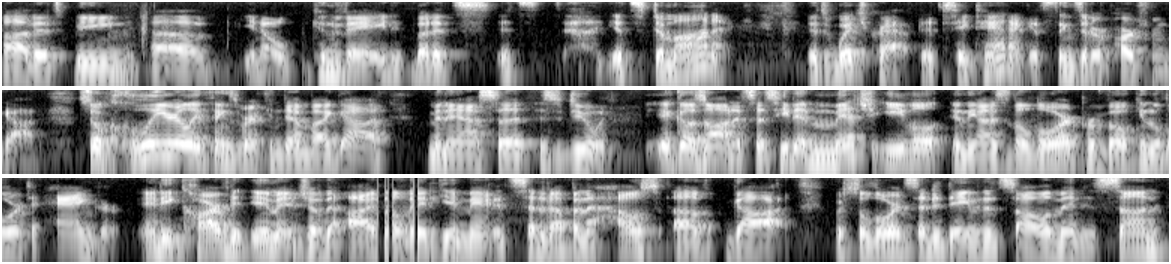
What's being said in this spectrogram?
Uh, that's being, uh, you know, conveyed, but it's it's it's demonic. It's witchcraft. It's satanic. It's things that are apart from God. So clearly, things were condemned by God. Manasseh is doing it goes on. It says, He did much evil in the eyes of the Lord, provoking the Lord to anger. And he carved an image of the idol that he had made and set it up in the house of God, which the Lord said to David and Solomon, his son,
